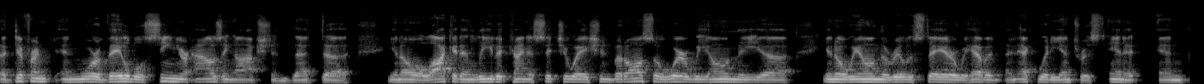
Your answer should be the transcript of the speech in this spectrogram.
a different and more available senior housing option that, uh, you know, a lock it and leave it kind of situation, but also where we own the, uh, you know, we own the real estate or we have an, an equity interest in it. And,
